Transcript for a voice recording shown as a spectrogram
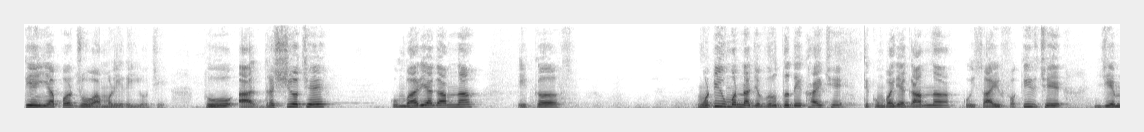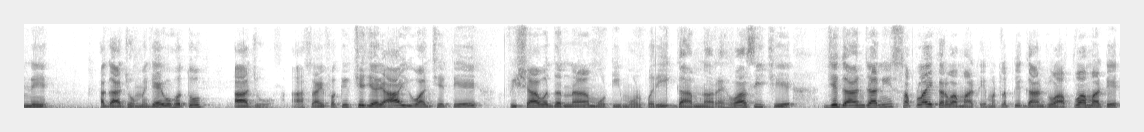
તે અહીંયા પર જોવા મળી રહ્યો છે. તો આ દ્રશ્યો છે કુંભારિયા ગામના, એક મોટી ઉંમરના જે વૃદ્ધ દેખાય છે, તે કુંભારિયા ગામના કોઈ સાઈ ફકીર છે, જેમને આ ગાજો મેં ગયો હતો. આ જુઓ, આ સાઈ ફકીર છે, જ્યારે આ યુવાન છે, તે વિશાવદરના મોટી મોણપરી ગામના રહેવાસી છે, જે ગાંજાની સપ્લાય કરવા માટે, મતલબ કે ગાંજો આપવા માટે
